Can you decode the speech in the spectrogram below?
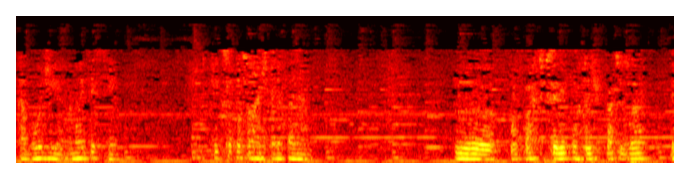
Acabou de anoitecer. O que, que seu personagem estaria fazendo? Uma parte que seria importante enfatizar é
